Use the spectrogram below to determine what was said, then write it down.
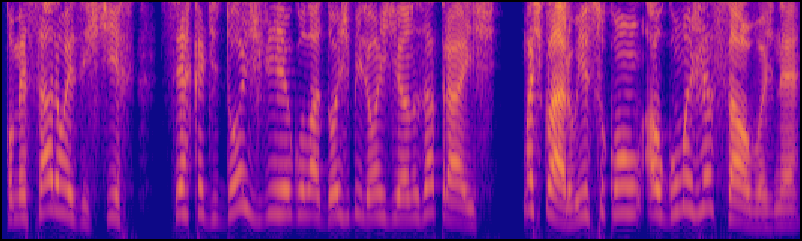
começaram a existir cerca de 2,2 bilhões de anos atrás. Mas, claro, isso com algumas ressalvas, né?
